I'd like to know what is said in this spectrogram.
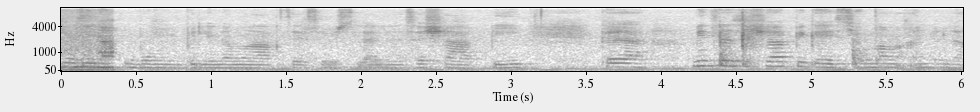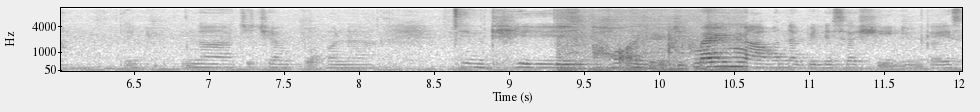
hindi na ako bumibili ng mga accessories, lalo na sa Shopee. Kaya, minsan sa Shopee guys, yung mga ano lang, na chichempo ko na hindi ako allergic. Mayroon nga ako nabili sa Shein guys.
